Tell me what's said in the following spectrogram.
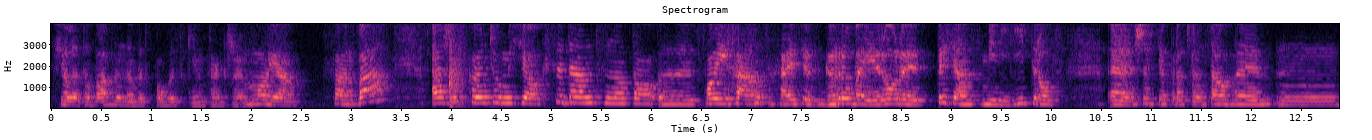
fioletowawym nawet połyskiem, także moja farba. A że skończył mi się oksydant, no to y, pojechałam, słuchajcie, z grubej rury 1000 ml, y, 6%. Y,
